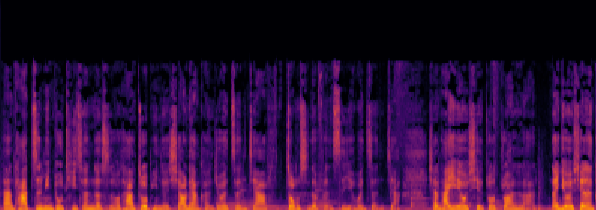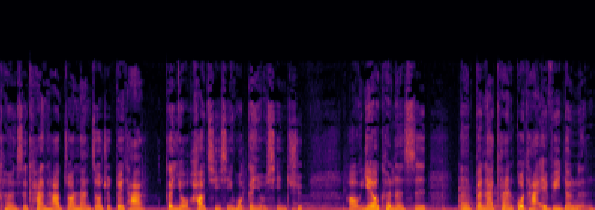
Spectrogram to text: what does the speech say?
但他知名度提升的时候，他的作品的销量可能就会增加，忠实的粉丝也会增加。像他也有写作专栏，那有一些人可能是看他的专栏之后，就对他更有好奇心或更有兴趣。好，也有可能是，嗯、本来看过他 AV 的人。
